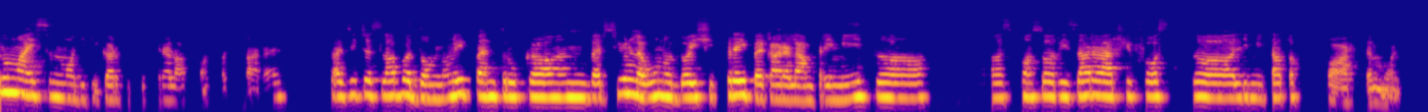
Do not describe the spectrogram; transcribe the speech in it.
nu mai sunt modificări cu privire la sponsorizare. Să zice slavă Domnului, pentru că în versiunile 1, 2 și 3 pe care le-am primit, uh, Uh, sponsorizarea ar fi fost uh, limitată foarte mult.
